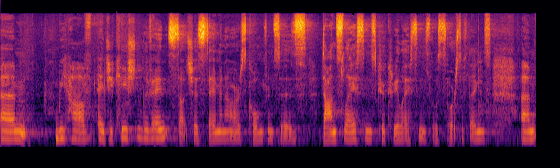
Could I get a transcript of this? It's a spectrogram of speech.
Um, we have educational events such as seminars, conferences, dance lessons, cookery lessons, those sorts of things. Um,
